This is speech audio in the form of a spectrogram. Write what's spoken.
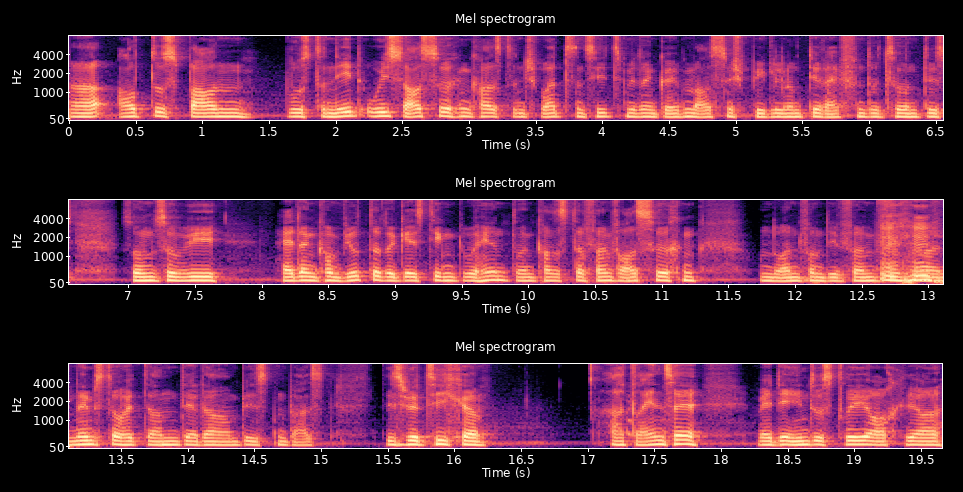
äh, Autos bauen, wo du dann nicht alles aussuchen kannst, einen schwarzen Sitz mit einem gelben Außenspiegel und die Reifen dazu und das, sondern so wie heute ein Computer, da gehst du irgendwo hin und dann kannst du da fünf aussuchen und einen von den fünf mhm. äh, nimmst du halt dann, der da am besten passt. Das wird sicher ein Trend sein, weil die Industrie auch ja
